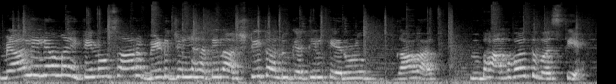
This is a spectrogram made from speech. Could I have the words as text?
मिळालेल्या माहितीनुसार बीड जिल्ह्यातील आष्टी तालुक्यातील केरुळ गावात भागवत वस्ती आहे.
